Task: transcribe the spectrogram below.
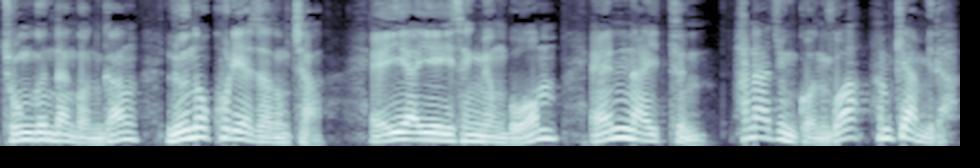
종근당 건강, 르노코리아 자동차, AIA 생명보험, 엔라이튼, 하나증권과 함께합니다.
